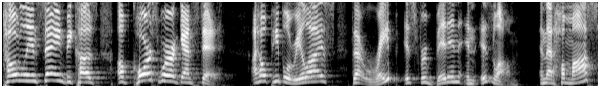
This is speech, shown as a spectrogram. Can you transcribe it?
totally insane because, of course, we're against it. I hope people realize that rape is forbidden in Islam and that Hamas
